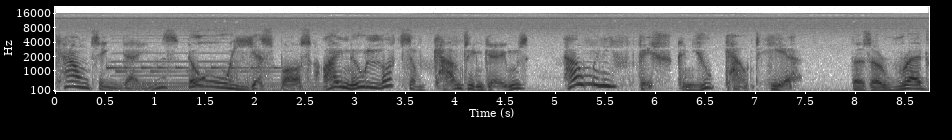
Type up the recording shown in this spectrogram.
counting games? Oh, yes, Boz. I know lots of counting games. How many fish can you count here? There's a red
